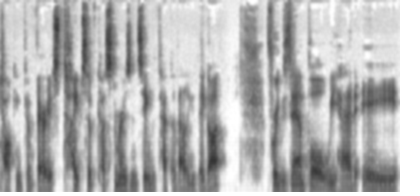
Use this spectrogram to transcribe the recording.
talking to various types of customers and seeing the type of value they got. For example, we had a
